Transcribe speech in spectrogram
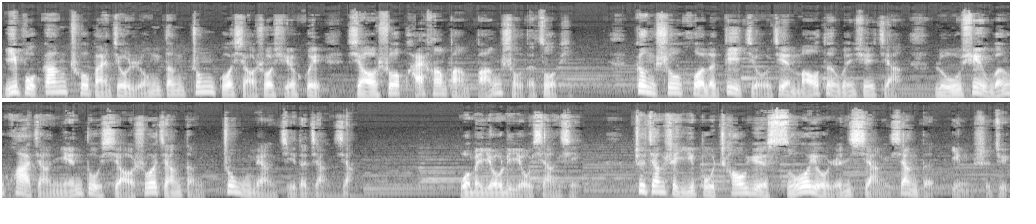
一部刚出版就荣登中国小说学会小说排行榜榜首的作品。更收获了第九届茅盾文学奖、鲁迅文化奖年度小说奖等重量级的奖项。我们有理由相信，这将是一部超越所有人想象的影视剧。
